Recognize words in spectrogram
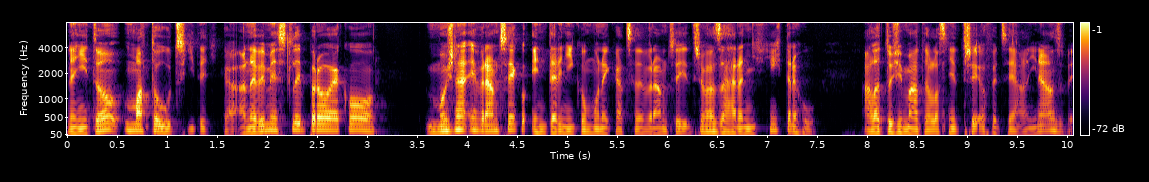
Není to matoucí teďka. A nevím, jestli pro jako, možná i v rámci jako interní komunikace, v rámci třeba zahraničních trhů, ale to, že máte vlastně tři oficiální názvy.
